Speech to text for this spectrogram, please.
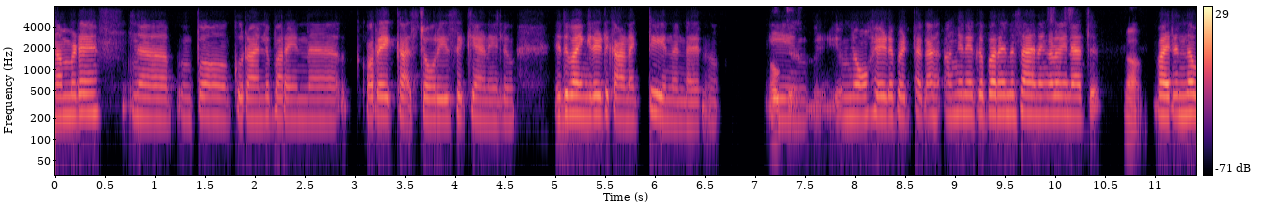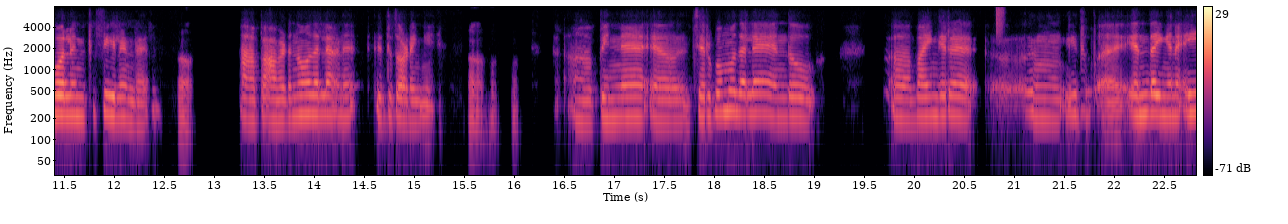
നമ്മുടെ ഇപ്പോ ഖുറാനിൽ പറയുന്ന കുറെ സ്റ്റോറീസ് ഒക്കെ ആണെങ്കിലും ഇത് ഭയങ്കരമായിട്ട് കണക്ട് ചെയ്യുന്നുണ്ടായിരുന്നു. ഈ. നോഹയുടെ പെട്ടക അങ്ങനെയൊക്കെ പറയുന്ന സാധനങ്ങൾ അതിനകത്ത് വരുന്ന പോലെ എനിക്ക് ഫീൽ ഉണ്ടായിരുന്നു. അപ്പൊ അവിടെ നിന്ന് മുതലാണ് ഇത് തുടങ്ങി പിന്നെ ചെറുപ്പം മുതലേ എന്തോ ഭയങ്കര ഇത് എന്താ ഇങ്ങനെ ഈ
